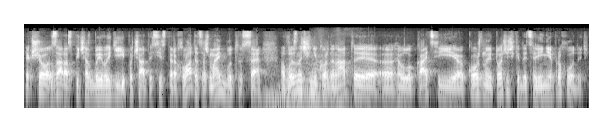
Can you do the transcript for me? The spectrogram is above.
якщо зараз під час бойових дій почати сісти рахувати, це ж мають бути все визначені координати е, геолокації кожної точечки, де ця лінія проходить.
